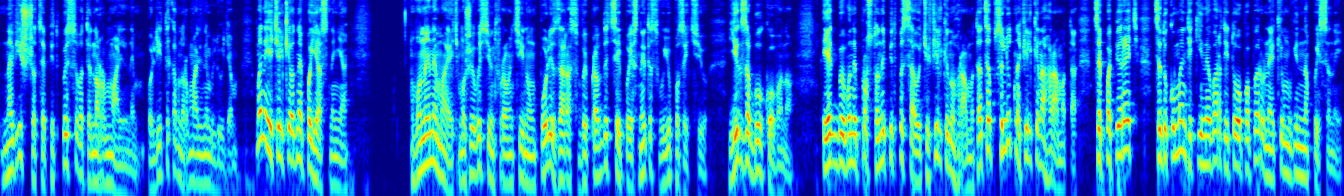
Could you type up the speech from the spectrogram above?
навіщо це підписувати нормальним політикам, нормальним людям? У мене є тільки одне пояснення. Вони не мають можливості в інформаційному полі зараз виправдатися і пояснити свою позицію. Їх заблоковано. І якби вони просто не підписали цю Фількіну грамоту, а це абсолютно Фількіна грамота. Це папірець, це документ, який не вартий того паперу, на якому він написаний.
